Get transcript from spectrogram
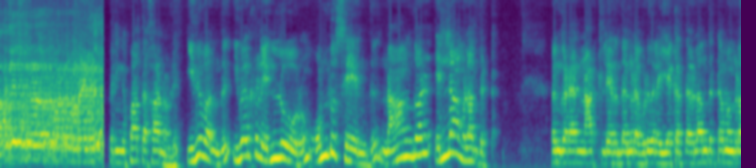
அதிலே சொல்லப்பட்ட விடயங்களை இப்போ நீங்கள் பார்த்த காணொளி இது வந்து இவர்கள் எல்லோரும் ஒன்று சேர்ந்து நாங்கள் எல்லாம் இழந்துட்டோம். எங்கட நாட்டில் இருந்த எங்கட விடுதலை இயக்கத்தை இழந்துட்டோம். எங்கட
